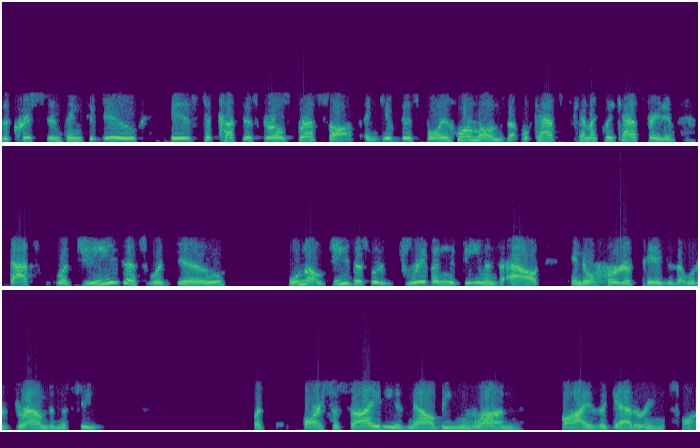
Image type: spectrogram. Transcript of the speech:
The Christian thing to do is to cut this girl's breasts off and give this boy hormones that will cast, chemically castrate him. That's what Jesus would do. Well, no, Jesus would have driven the demons out into a herd of pigs that would have drowned in the sea. But our society is now being run by the Gadarene swine.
